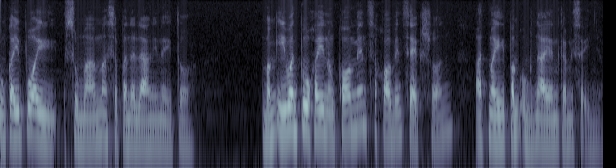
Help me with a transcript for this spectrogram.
Kung kayo po ay sumama sa panalangin na ito, Mag-iwan po kayo ng comment sa comment section at may pag-ugnayan kami sa inyo.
